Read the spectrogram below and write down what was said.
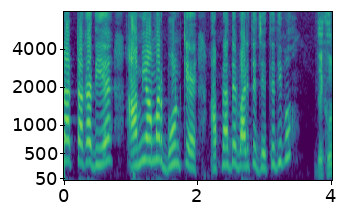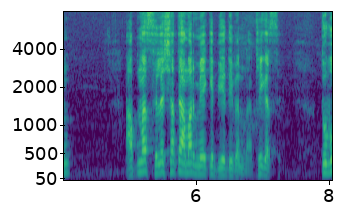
লাখ টাকা দিয়ে আমি আমার বোনকে আপনাদের বাড়িতে যেতে দিব? দেখুন আপনার ছেলের সাথে আমার মেয়েকে বিয়ে দিবেন না ঠিক আছে? তবু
